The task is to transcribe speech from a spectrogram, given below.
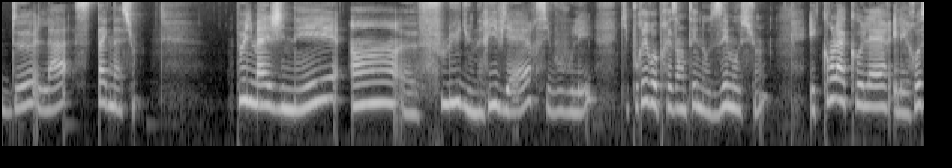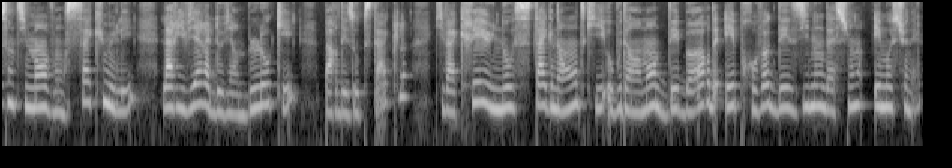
de la stagnation. On peut imaginer un euh, flux d'une rivière, si vous voulez, qui pourrait représenter nos émotions. Et quand la colère et les ressentiments vont s'accumuler, la rivière, elle devient bloquée par des obstacles, qui va créer une eau stagnante qui au bout d'un moment déborde et provoque des inondations émotionnelles.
